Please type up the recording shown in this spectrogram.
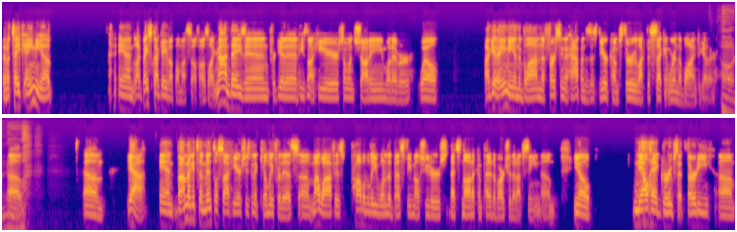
Then I take Amy up, and like basically I gave up on myself. I was like nine days in, forget it. He's not here. Someone shot him, whatever. Well, I get Amy in the blind, and the first thing that happens is this deer comes through like the second we're in the blind together. Oh no. Um, um, yeah. And, but I'm to get to the mental side here. She's to kill me for this. Um, my wife is probably one of the best female shooters that's not a competitive archer that I've seen. Um, you know, nail head groups at 30, um,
